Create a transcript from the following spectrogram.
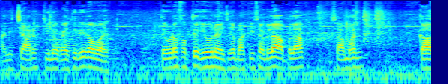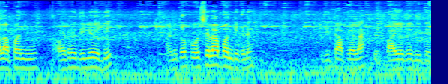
आणि चार किलो काहीतरी रवा आहे. तेवढं फक्त घेऊन यायचं आहे. बाकी सगळं आपला सामान काल आपण ऑर्डर दिली होती. आणि तो पोचला पण तिकडे जिथं आपल्याला पाहिजे होतं तिथे.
